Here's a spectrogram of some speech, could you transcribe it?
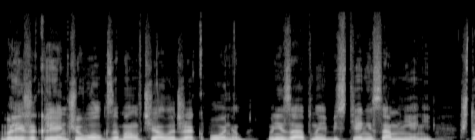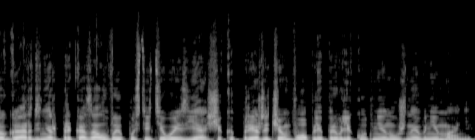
Ближе к ленчу волк замолчал, и Джек понял, внезапно и без тени сомнений, что Гардинер приказал выпустить его из ящика, прежде чем вопли привлекут ненужное внимание.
